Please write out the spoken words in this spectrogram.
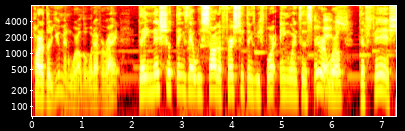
part of the human world or whatever, right? The initial things that we saw, the first two things before Aang went to the spirit world, the fish,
